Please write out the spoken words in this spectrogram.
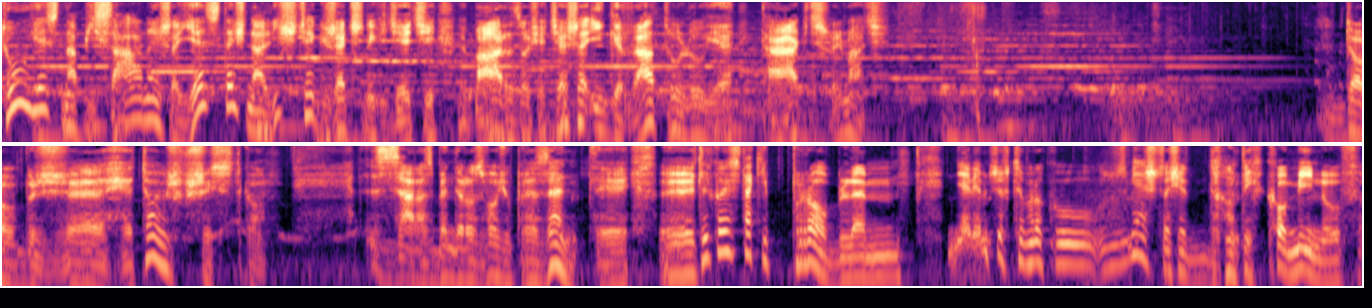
Tu jest napisane, że jesteś na liście grzecznych dzieci. Bardzo się cieszę i gratuluję. Tak trzymać. Dobrze, to już wszystko. Zaraz będę rozwoził prezenty. Yy, Tylko jest taki problem. Nie wiem, czy w tym roku zmieszczę się do tych kominów.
